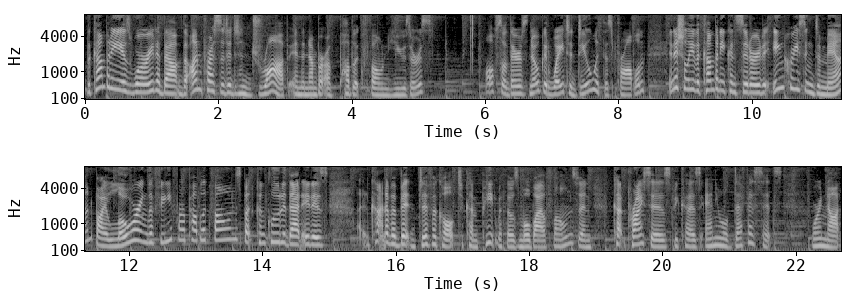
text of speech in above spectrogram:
the company is worried about the unprecedented drop in the number of public phone users. Also, there's no good way to deal with this problem. Initially, the company considered increasing demand by lowering the fee for public phones, but concluded that it is uh, kind of a bit difficult to compete with those mobile phones and cut prices because annual deficits were not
